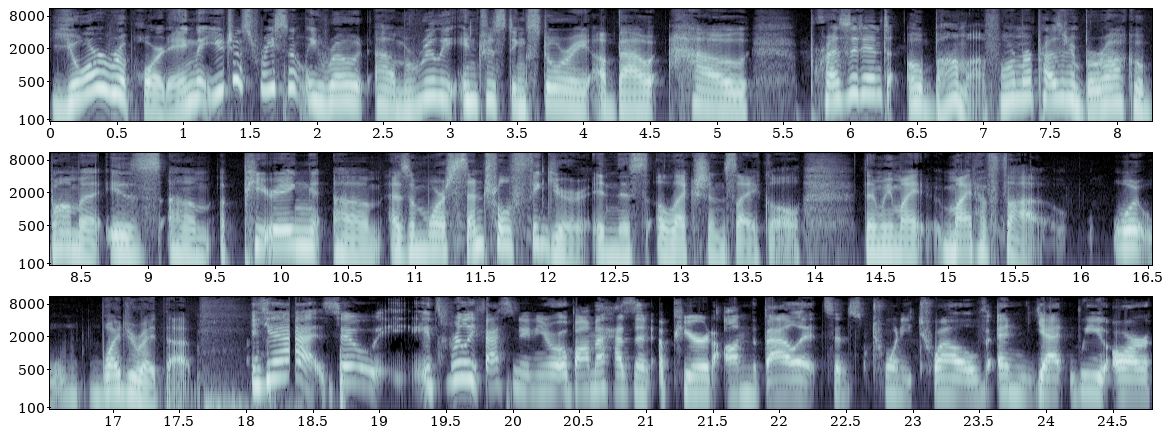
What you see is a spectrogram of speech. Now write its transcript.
your reporting that you just recently wrote um, a really interesting story about how President Obama, former President Barack Obama, is um, appearing um, as a more central figure in this election cycle than we might might have thought. What, why'd you write that? Yeah, so it's really fascinating. You know, Obama hasn't appeared on the ballot since 2012, and yet we are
